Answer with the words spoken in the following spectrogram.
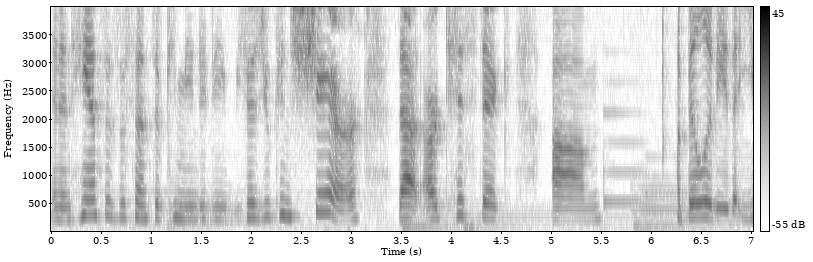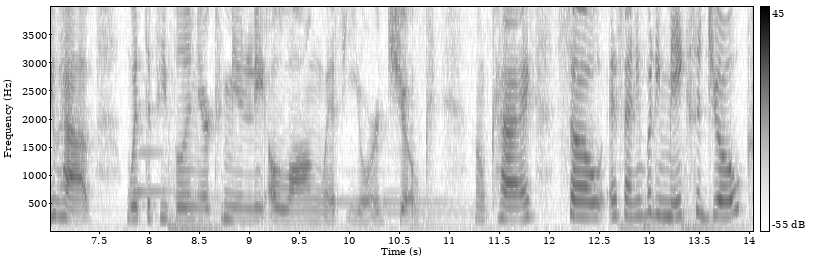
and enhances the sense of community because you can share that artistic um, ability that you have with the people in your community along with your joke. Okay, so if anybody makes a joke,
